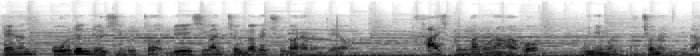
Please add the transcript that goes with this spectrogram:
배는 오전 10시부터 4시간 정각에 출발하는데요. 40분간 운항하고 운임은 9,000원입니다.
